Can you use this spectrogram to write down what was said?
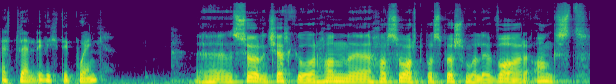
et veldig viktig poeng. Søren Kjerkegaard han har svart på spørsmålet 'Var angst?'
